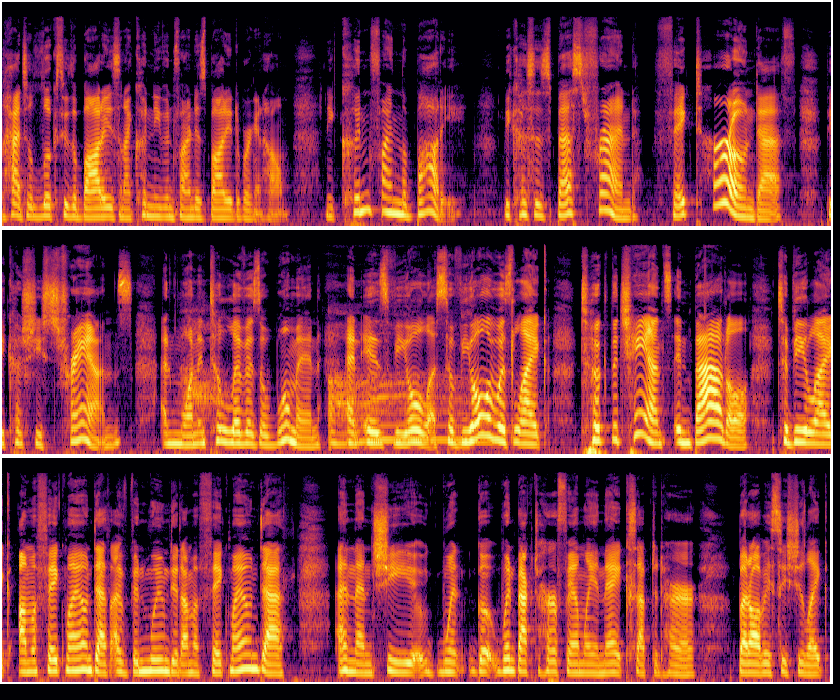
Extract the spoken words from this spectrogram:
had to look through the bodies and I couldn't even find his body to bring it home. And he couldn't find the body because his best friend faked her own death because she's trans and wanted to live as a woman and is Viola. So Viola was like, took the chance in battle to be like, I'm a fake my own death. I've been wounded. I'm a fake my own death. And then she went go, went back to her family and they accepted her. But obviously she like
